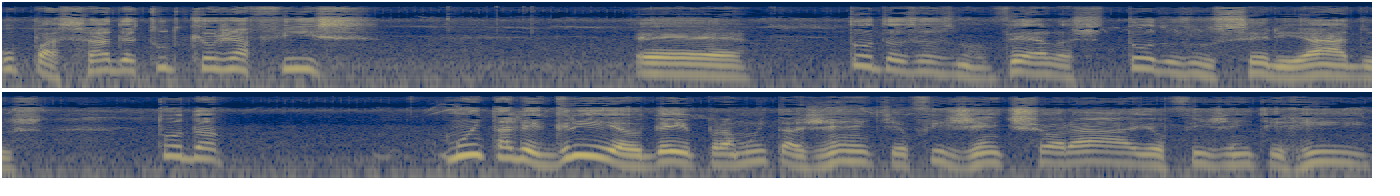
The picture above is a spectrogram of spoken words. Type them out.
O passado é tudo que eu já fiz. É, todas as novelas, todos os seriados, toda muita alegria eu dei para muita gente, eu fiz gente chorar, eu fiz gente rir.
